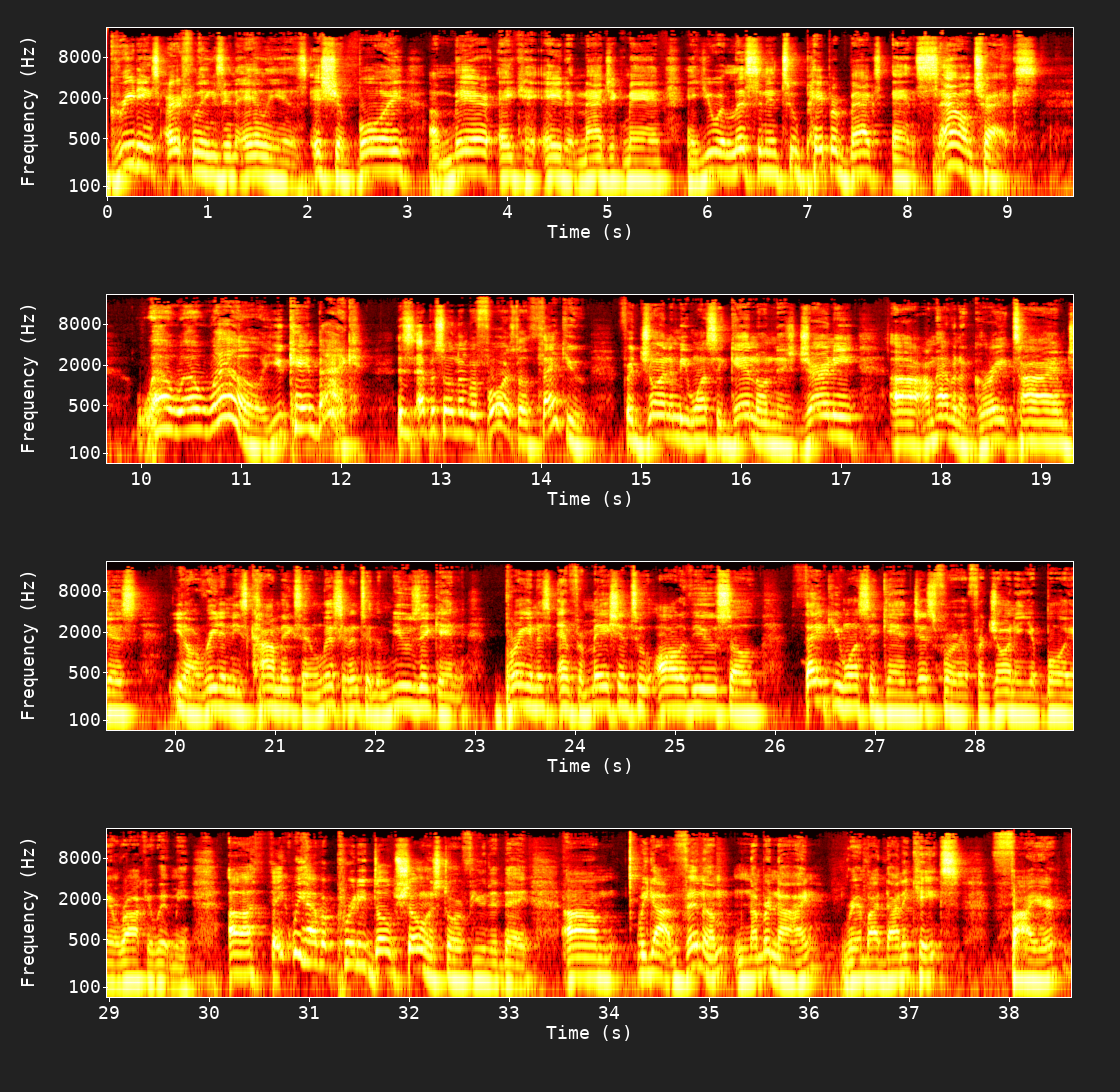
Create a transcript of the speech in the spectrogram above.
Greetings, Earthlings and aliens. It's your boy, Amir, aka the Magic Man, and you are listening to Paperbacks and Soundtracks. Well, well, well, you came back. This is episode number four, so thank you for joining me once again on this journey. Uh, I'm having a great time just you know, reading these comics and listening to the music and bringing this information to all of you. So thank you once again just for for joining your boy and rocking with me. Uh, i think we have a pretty dope show in store for you today. Um, we got venom number nine written by donny cates fire.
